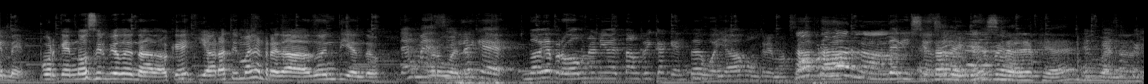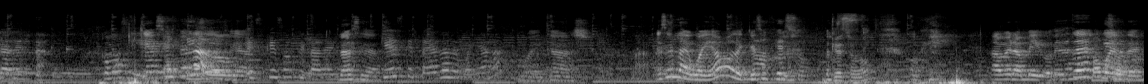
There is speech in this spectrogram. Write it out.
M, porque no sirvió de nada, ¿ok? Y ahora estoy más enredada, no entiendo. Déjame Pero decirle bueno. que no había probado una nieve tan rica que esta de guayaba con crema. O sea, ¿Puedo está probarla? Deliciosa. Esta de queso Filadelfia, ¿eh? Muy buena. ¿Cómo así? Queso este lado. Filadelfia. Es queso Filadelfia. Gracias. ¿Quieres que te dé la de guayaba? Oh my gosh. ¿Esa es la de guayaba o de queso? No, queso. Queso, ¿no? Ok. A ver, amigos, ustedes Vamos a ver. cuenten.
